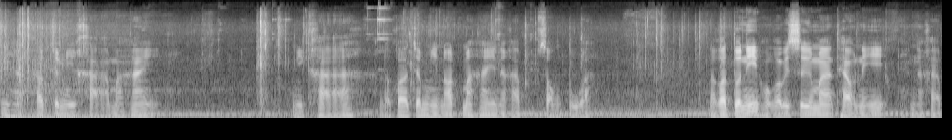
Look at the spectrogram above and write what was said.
นี่ฮะเขาจะมีขามาให้ มีขาแล้วก็จะมีน็อตมาให้นะครับ 2 ตัว แล้วก็ตัวนี้ผมก็ไปซื้อมาแถวนี้นะครับ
